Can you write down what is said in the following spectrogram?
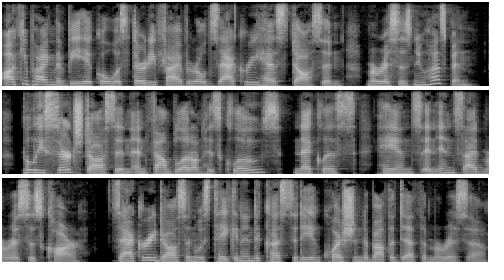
Occupying the vehicle was 35 year old Zachary Hess Dawson, Marissa's new husband. Police searched Dawson and found blood on his clothes, necklace, hands, and inside Marissa's car. Zachary Dawson was taken into custody and questioned about the death of Marissa.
